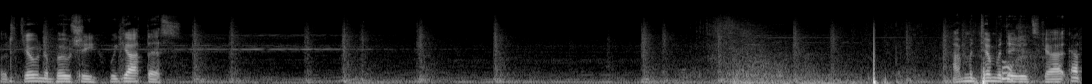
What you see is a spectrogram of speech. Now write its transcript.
Let's go, Nobushi. We got this. I'm intimidated, Scott. Got-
